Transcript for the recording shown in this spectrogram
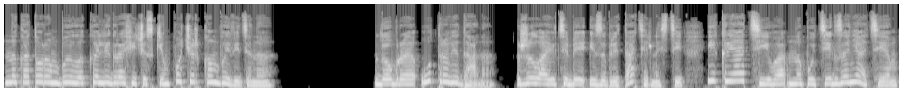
на котором было каллиграфическим почерком выведено «Доброе утро, Видана! Желаю тебе изобретательности и креатива на пути к занятиям,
